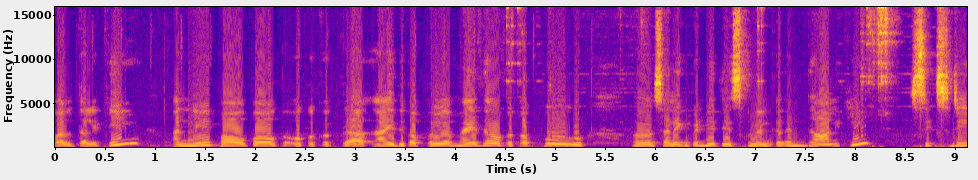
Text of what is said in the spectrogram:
కొలతలకి అన్నీ పావు పావు ఒక్కొక్క ఐదు కప్పుల మైదా ఒక కప్పు శనగపిండి తీసుకున్నాను కదండి. దానికి సిక్స్టీ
